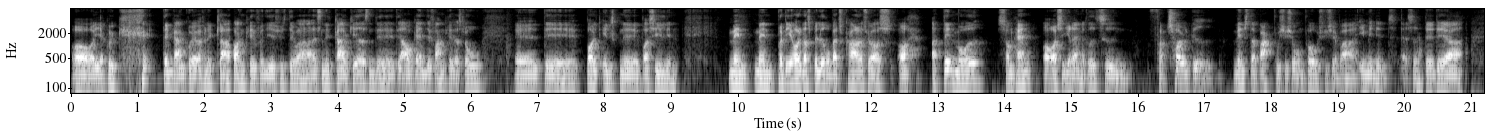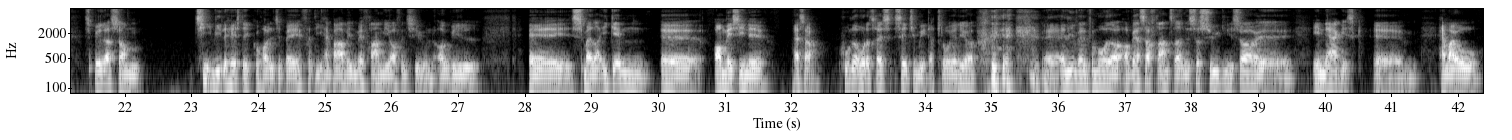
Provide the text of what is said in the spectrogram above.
Og jeg kunne ikke, dengang kunne jeg i hvert fald ikke klare Frankrig, fordi jeg synes, det var sådan lidt karikeret, sådan det, det arrogante Frankrig, der slog øh, det boldelskende Brasilien. Men, men på det hold, der spillede Roberto Carlos jo også, og, og den måde, som han, og også i Real Madrid-tiden, fortolkede venstre bakposition på, synes jeg var eminent. Altså ja. det der spiller, som 10 vilde heste ikke kunne holde tilbage, fordi han bare ville med frem i offensiven, og ville øh, smadre igennem, øh, og med sine altså 168 cm slog jeg lige op, alligevel formåede at være så fremtrædende, så synlig, så øh, energisk. Øh, han var jo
